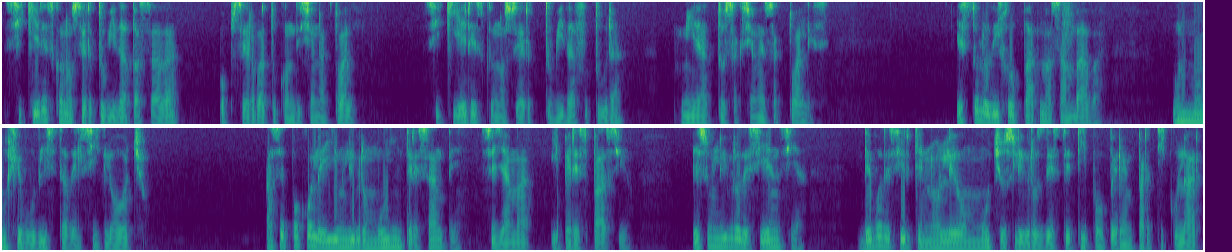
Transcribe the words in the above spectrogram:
Si quieres conocer tu vida pasada, observa tu condición actual. Si quieres conocer tu vida futura, mira tus acciones actuales. Esto lo dijo Padma Sambhava, un monje budista del siglo VIII. Hace poco leí un libro muy interesante, se llama Hiperespacio. Es un libro de ciencia, Debo decir que no leo muchos libros de este tipo, pero en particular,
